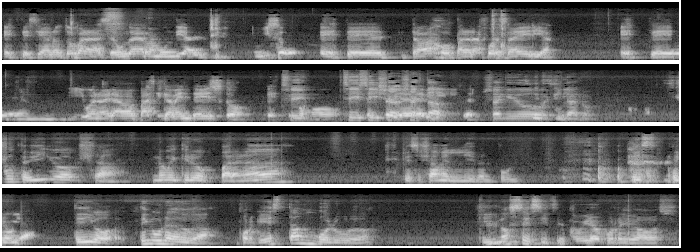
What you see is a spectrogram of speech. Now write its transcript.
este, se anotó para la Segunda Guerra Mundial. Hizo este, trabajos para la Fuerza Aérea. Este, y bueno, era básicamente eso. Este, Sí, como sí, sí, ya, ya está. Ya quedó Sí, sí. claro. Yo te digo ya, no me creo para nada que se llame el Liverpool. Es- pero mira, te digo, tengo una duda, porque es tan boludo que no sé si se te hubiera ocurrido a vos.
